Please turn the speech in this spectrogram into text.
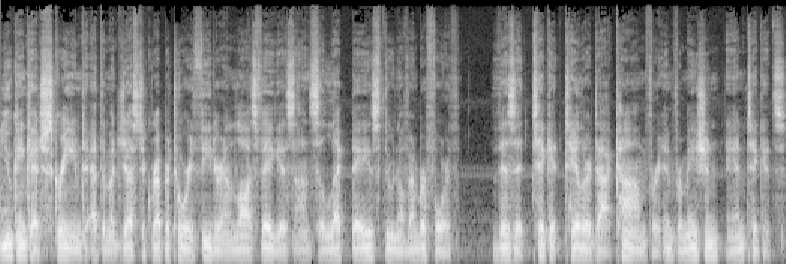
You can catch Screamed at the Majestic Repertory Theater in Las Vegas on select days through November 4th. Visit tickettailor.com for information and tickets.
